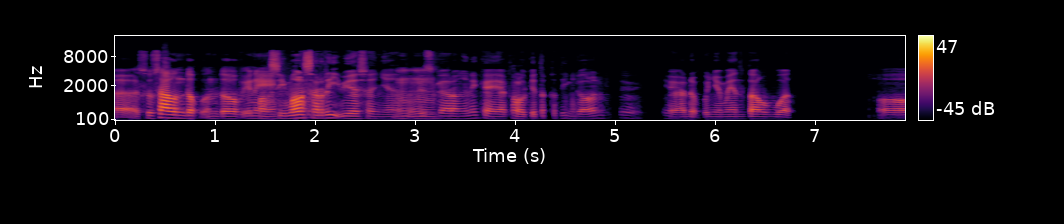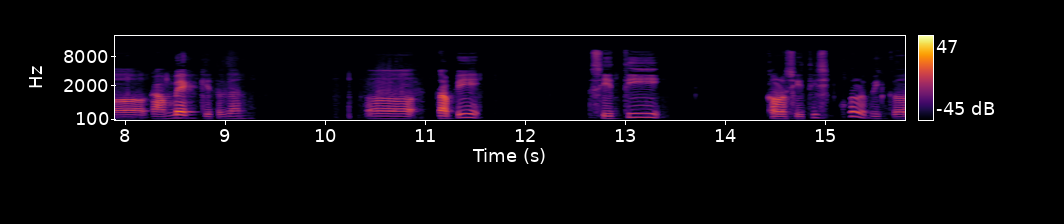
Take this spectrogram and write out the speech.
eh, susah untuk untuk ini. Maksimal seri biasanya. Tapi Mm-mm. sekarang ini kayak kalau kita ketinggalan kita ya ada punya mental buat eh, comeback gitu kan. Eh, tapi City kalau City sih gue lebih ke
